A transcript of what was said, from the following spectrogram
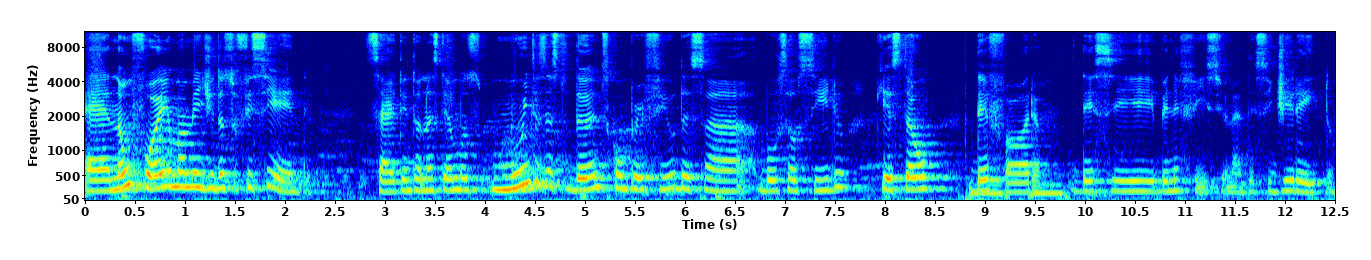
é, não foi uma medida suficiente, certo? Então nós temos muitos estudantes com perfil dessa Bolsa Auxílio que estão de fora desse benefício, né, desse direito.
